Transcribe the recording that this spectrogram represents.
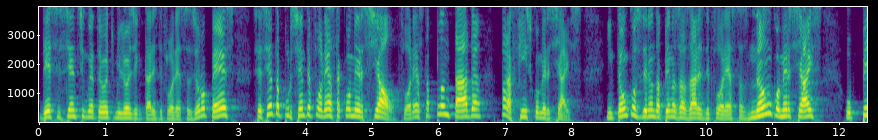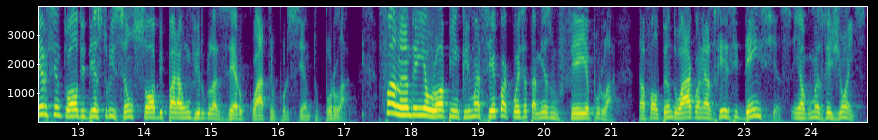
desses 158 milhões de hectares de florestas europeias, 60% é floresta comercial, floresta plantada para fins comerciais. Então, considerando apenas as áreas de florestas não comerciais, o percentual de destruição sobe para 1,04% por lá. Falando em Europa e em clima seco, a coisa está mesmo feia por lá. Está faltando água nas residências em algumas regiões.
